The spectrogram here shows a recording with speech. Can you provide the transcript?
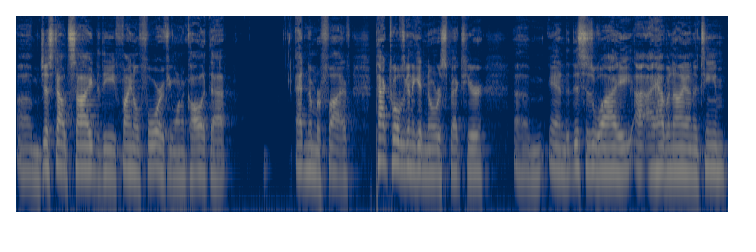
um, just outside the Final Four, if you want to call it that at number five. Pac 12 is going to get no respect here. Um, and this is why I, I, have an eye on a team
